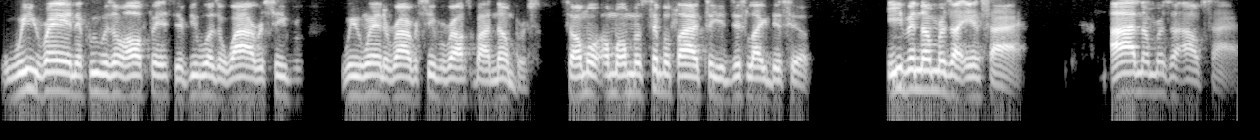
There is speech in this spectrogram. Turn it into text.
we ran if we was on offense, if you was a wide receiver, we ran the wide receiver routes by numbers. So I'm gonna, I'm, I'm gonna simplify it to you just like this here. Even numbers are inside, odd numbers are outside.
